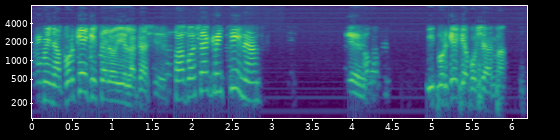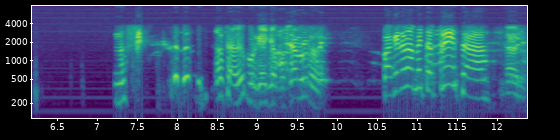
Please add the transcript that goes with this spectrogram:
Romina, ¿por qué hay que estar hoy en la calle? para apoyar a Cristina. Bien. ¿Y por qué hay que apoyarla? No sé. ¿No sabes por qué hay que apoyarla? Para que no la metan presa Claro.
